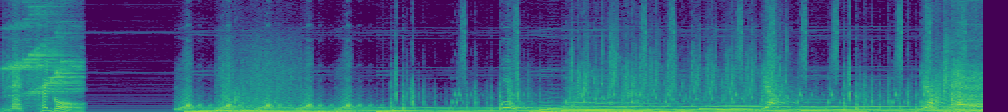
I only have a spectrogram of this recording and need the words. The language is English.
Let's go. Yeah. Yeah.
